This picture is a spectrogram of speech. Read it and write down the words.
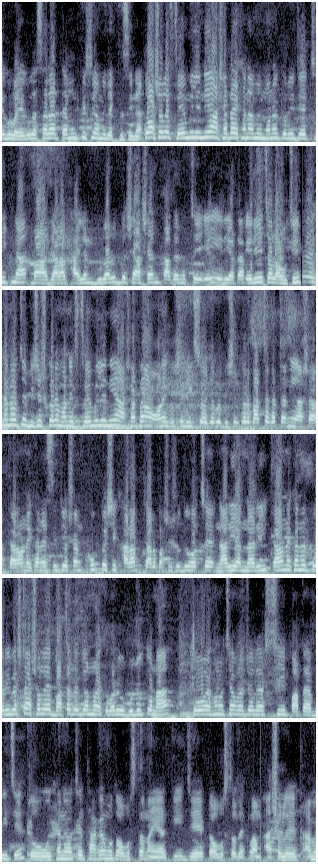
এগুলো এগুলো ছাড়া তেমন কিছু আমি দেখতেছি না। তো আসলে ফেম ফ্যামিলি নিয়ে আসাটা এখানে আমি মনে করি যে ঠিক না, বা যারা থাইল্যান্ড ঘুরার উদ্দেশ্যে আসেন, তাদের হচ্ছে এই এরিয়াটা এড়িয়ে চলা উচিত। এখানে হচ্ছে বিশেষ করে মানে ফ্যামিলি নিয়ে আসাটা অনেক বেশি রিস্ক হয়ে যাবে, বিশেষ করে বাচ্চা কাচ্চা নিয়ে আসা। কারণ এখানে সিচুয়েশন খুব বেশি খারাপ, চারপাশে শুধু হচ্ছে নারী আর নারী। কারণ এখানের পরিবেশটা আসলে বাচ্চাদের জন্য একেবারে উপযুক্ত না। তো এখন হচ্ছে আমরা চলে আসছি পাতা বিচে তো ওইখানে হচ্ছে থাকার মতো অবস্থা নাই আর কি, যে একটা অবস্থা দেখলাম। আসলে আমি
